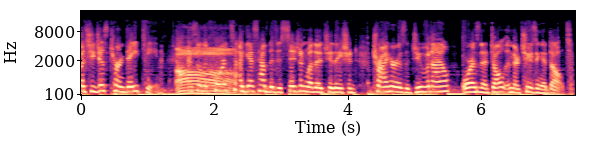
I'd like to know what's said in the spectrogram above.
but she just turned 18. And so the Oh. courts, I guess, have the decision whether they should try her as a juvenile or as an adult, and they're choosing adult.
